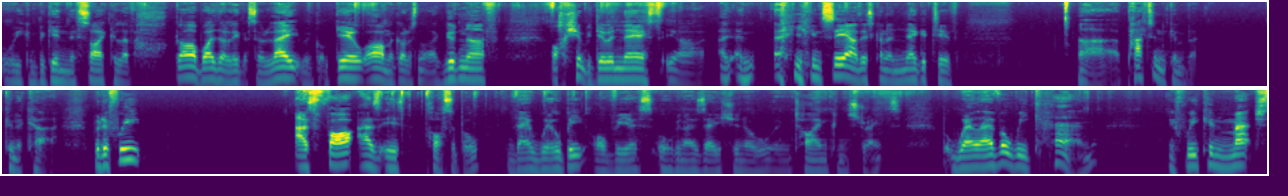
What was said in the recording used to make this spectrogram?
or you can begin this cycle of, oh, God, why did I leave it so late? We've got guilt. Oh my God, it's not that good enough. Oh, I shouldn't be doing this. You know, and, and you can see how this kind of negative uh, pattern can, can occur. But if we, as far as is possible, there will be obvious organizational and time constraints. But wherever we can, if we can match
